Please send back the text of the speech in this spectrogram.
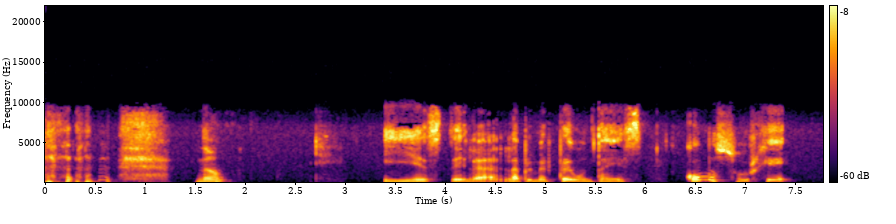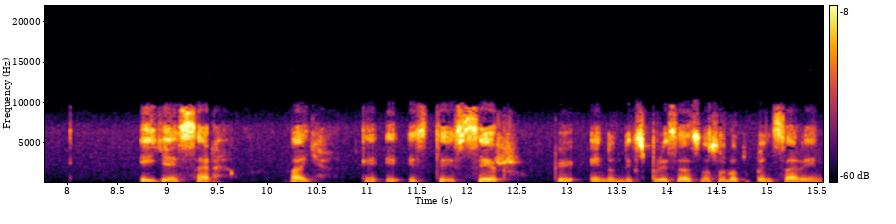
¿no? Y este, la, la primera pregunta es, ¿cómo surge ella es Sara? Vaya, e, e, este ser que, en donde expresas no solo tu pensar en,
